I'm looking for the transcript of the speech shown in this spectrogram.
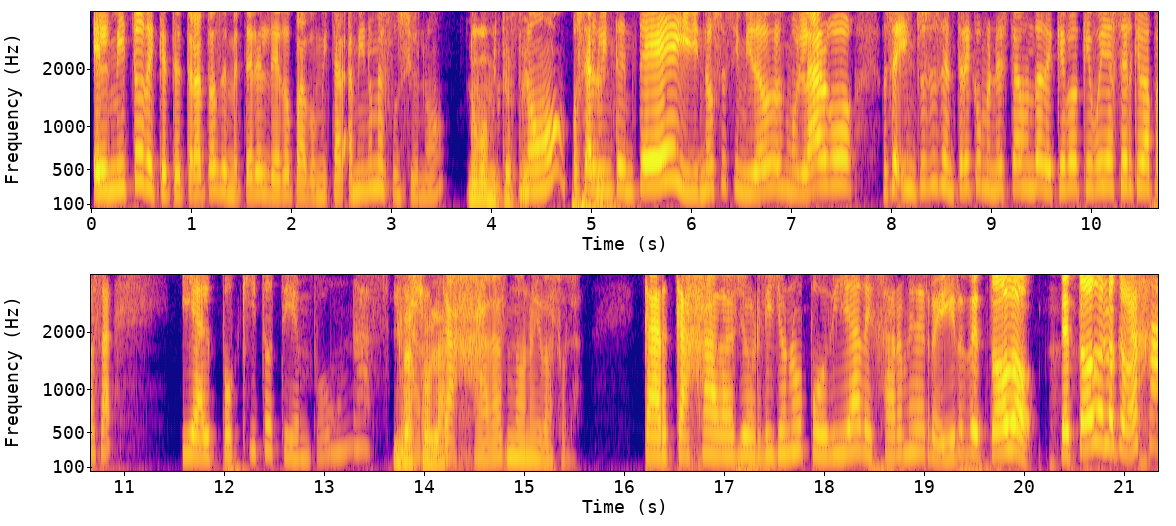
El mito de que te tratas de meter el dedo para vomitar, a mí no me funcionó. ¿No vomitaste? No, o sea, lo intenté y no sé si mi dedo es muy largo. O sea, y entonces entré como en esta onda de qué, va- qué voy a hacer, qué va a pasar. Y al poquito tiempo, unas ¿Iba sola? No, no iba sola. Carcajadas, Jordi. Yo no podía dejarme de reír de todo. De todo lo que bajaba.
